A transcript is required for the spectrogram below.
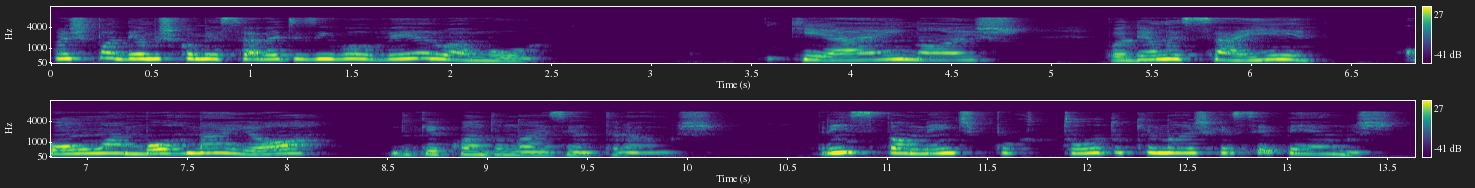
mas podemos começar a desenvolver o amor que há em nós. Podemos sair com um amor maior do que quando nós entramos, principalmente por tudo que nós recebemos,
